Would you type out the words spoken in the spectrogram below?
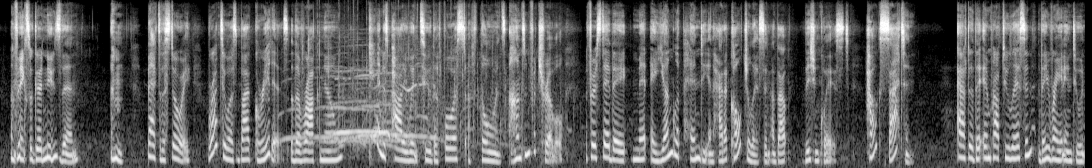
thanks for good news then. Back to the story, brought to us by Gritters, the rock gnome. He and his party went to the Forest of Thorns hunting for trouble. The first day they met a young Lependi and had a culture lesson about Vision Quest. How exciting! After the impromptu lesson, they ran into an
